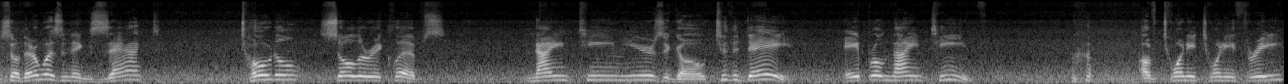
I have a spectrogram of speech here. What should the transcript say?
So there was an exact total solar eclipse 19 years ago to the day, April 19th of 2023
